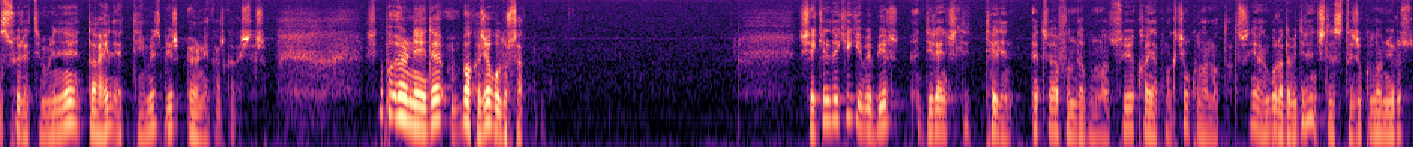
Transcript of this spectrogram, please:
ısı üretimini dahil ettiğimiz bir örnek arkadaşlar. Şimdi bu örneğe de bakacak olursak şekildeki gibi bir dirençli telin etrafında bulunan suyu kaynatmak için kullanmaktadır. Yani burada bir dirençli ısıtıcı kullanıyoruz.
